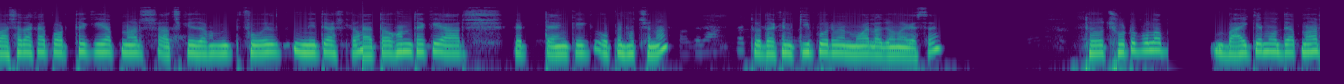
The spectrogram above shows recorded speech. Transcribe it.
বাসা রাখার পর থেকে আপনার আজকে যখন ফুয়েল নিতে আসলাম তখন থেকে আর ট্যাঙ্কি ওপেন হচ্ছে না। তো দেখেন কি পরিমাণ ময়লা জমে গেছে। তো ছোট পোলা বাইকের মধ্যে আপনার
